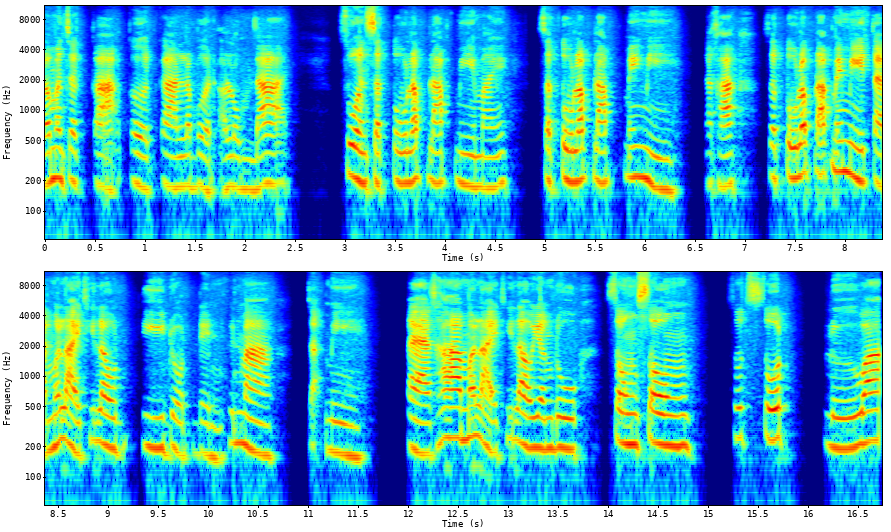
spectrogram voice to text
แล้วมันจะกะเกิดการระเบิดอารมณ์ได้ ส่วนศัตรูลับๆมีไหมศัตรูลับๆไม่มีนะคะศัตรูลับๆไม่มี แต่เมื่อไหร่ที่เราดีโดดเด่นขึ้นมาจะมี แต่ถ้าเมื่อไหร่ที่เรายังดูทรงๆสุดๆหรือว่า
